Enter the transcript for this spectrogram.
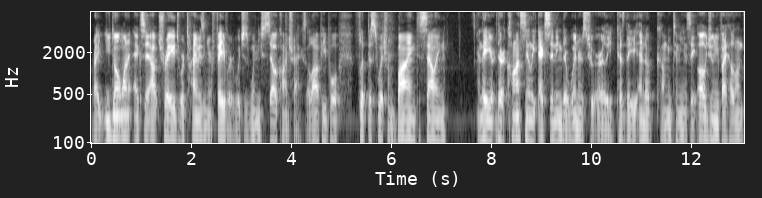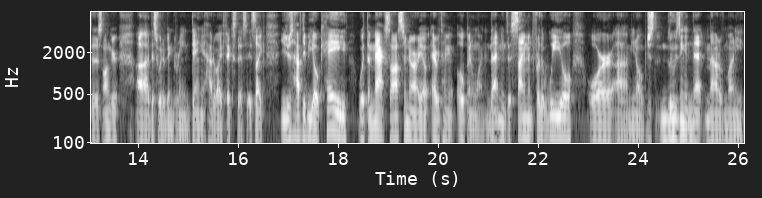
right? You don't want to exit out trades where time is in your favor, which is when you sell contracts. A lot of people flip the switch from buying to selling and they they're constantly exiting their winners too early because they end up coming to me and say, "Oh, Junie, if I held on to this longer, uh, this would have been green. Dang it, how do I fix this?" It's like you just have to be okay with the max loss scenario every time you open one, and that means assignment for the wheel or um, you know just losing a net amount of money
